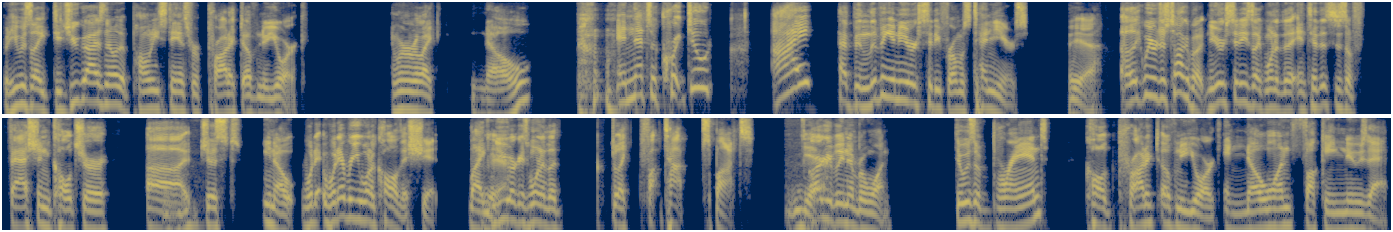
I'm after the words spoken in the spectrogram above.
but he was like, "Did you guys know that Pony stands for Product of New York?" And we were like, "No." and that's a cra- dude. I have been living in New York City for almost ten years. Yeah. Uh, like we were just talking about, New York City is like one of the antithesis of fashion culture. Uh, mm-hmm. just you know, what, whatever you want to call this shit. Like New York is one of the like f- top spots Yeah. arguably number one. There was a brand called Product of New York, and no one fucking knew that.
